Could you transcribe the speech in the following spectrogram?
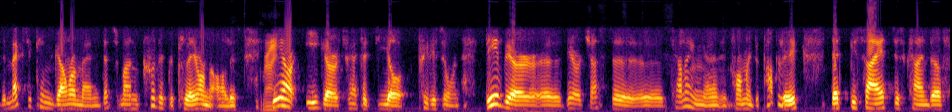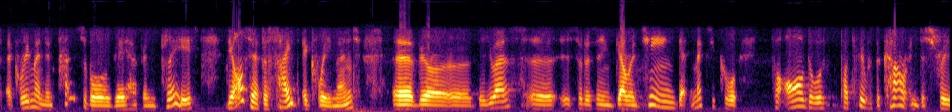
the Mexican government, that's one critical player on all this, Right. they are eager to have a deal pretty soon. They were, uh, they are just uh, telling, uh, informing the public that besides this kind of agreement in principle they have in place, they also have a side agreement uh, where uh, the U.S. Uh, is sort of saying guaranteeing that Mexico for all those, particularly with the car industry,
